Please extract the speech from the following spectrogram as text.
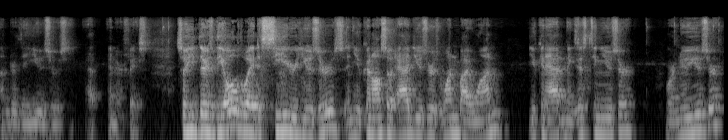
under the users interface. So you, there's the old way to see your users and you can also add users one by one. You can add an existing user or a new user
